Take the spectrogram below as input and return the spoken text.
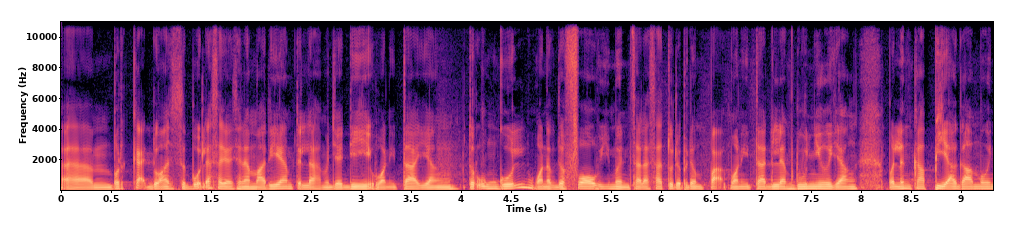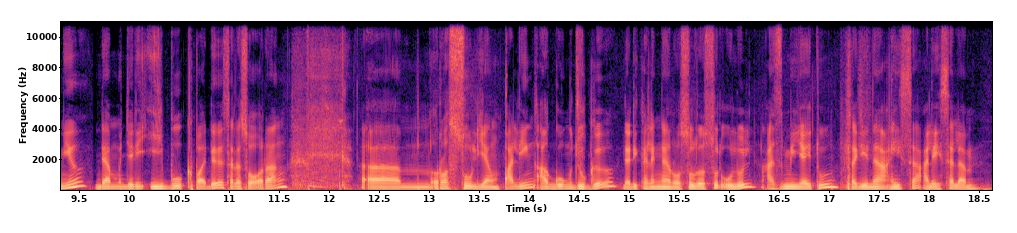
um, berkat doa tersebutlah Sayyidatina Maryam telah menjadi wanita yang terunggul one of the four women salah satu daripada empat wanita dalam dunia yang melengkapi agamanya dan menjadi ibu kepada salah seorang um, rasul yang paling agung juga dari kalangan rasul-rasul ulul azmi iaitu Sayyidina Isa alaihissalam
